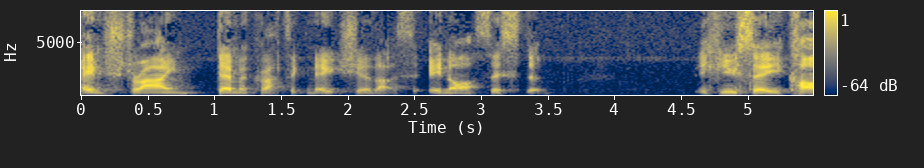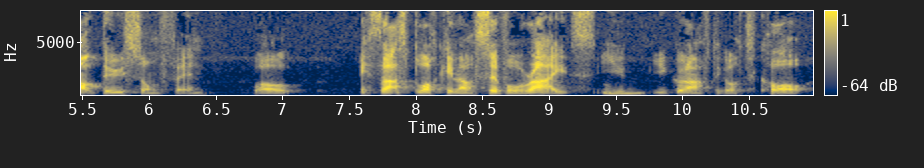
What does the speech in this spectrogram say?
enshrined democratic nature that's in our system. If you say you can't do something, well, if that's blocking our civil rights, mm-hmm. you, you're going to have to go to court.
